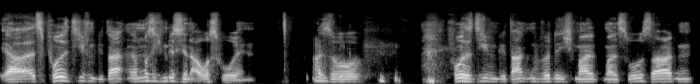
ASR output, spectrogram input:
Ja, als positiven Gedanken, da muss ich ein bisschen ausholen. Also positiven Gedanken würde ich mal, mal so sagen.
